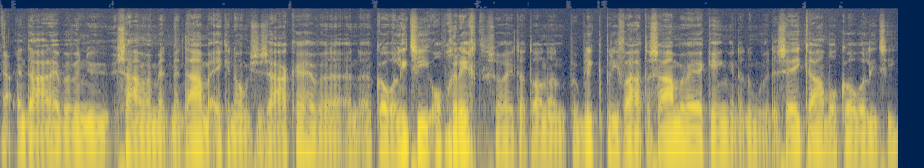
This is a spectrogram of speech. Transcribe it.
Ja. En daar hebben we nu samen met met name economische zaken hebben we een, een coalitie opgericht. Zo heet dat dan, een publiek-private samenwerking. En dat noemen we de Zeekabelcoalitie.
